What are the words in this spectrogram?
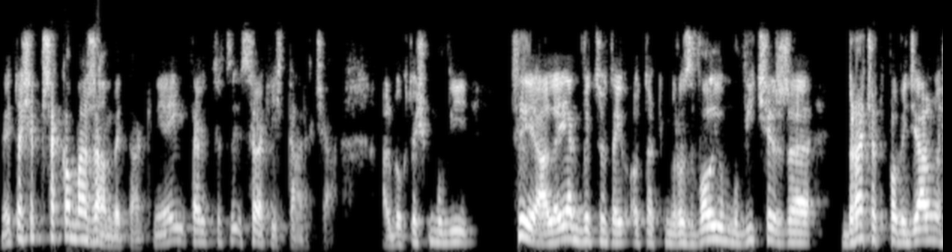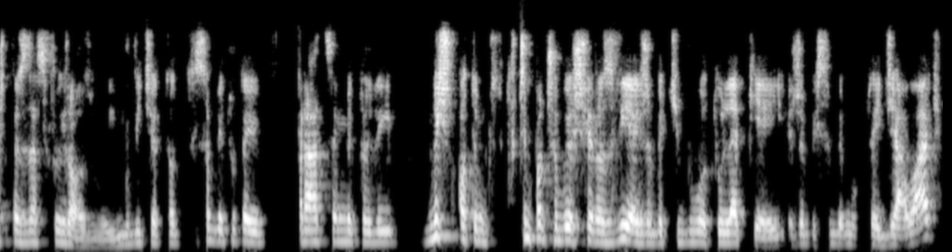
No i to się przekomarzamy, tak, nie? I tak, są jakieś tarcia. Albo ktoś mówi, ty, ale jak wy tutaj o takim rozwoju mówicie, że brać odpowiedzialność też za swój rozwój. Mówicie, to ty sobie tutaj w pracy, my tutaj, myśl o tym, w czym potrzebujesz się rozwijać, żeby ci było tu lepiej, żebyś sobie mógł tutaj działać.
